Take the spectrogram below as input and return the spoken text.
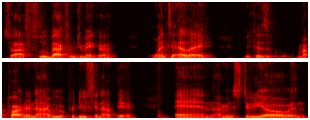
So I flew back from Jamaica, went to LA because my partner and I we were producing out there, and I'm in the studio, and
